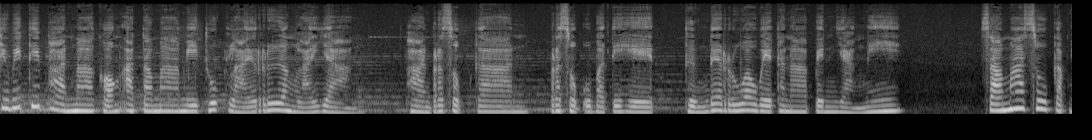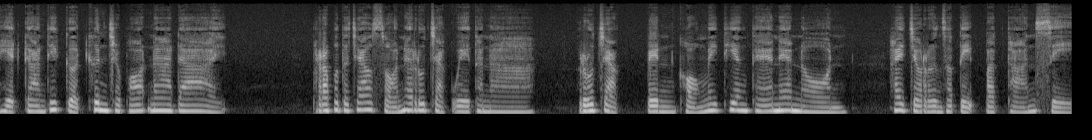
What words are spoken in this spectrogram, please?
ชีวิตที่ผ่านมาของอาตมามีทุกหลายเรื่องหลายอย่าง ผ่านประสบการณ์ ประสบอุบัติเหตุถึงได้รู้ว่าเวทนาเป็นอย่างนี้ สามารถสู้กับเหตุการณ์ที่เกิดขึ้นเฉพาะหน้าได้ พระพุทธเจ้าสอนให้รู้จักเวทนา รู้จักเป็นของไม่เที่ยงแท้แน่นอน ให้เจริญสติปัฏฐานสี่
